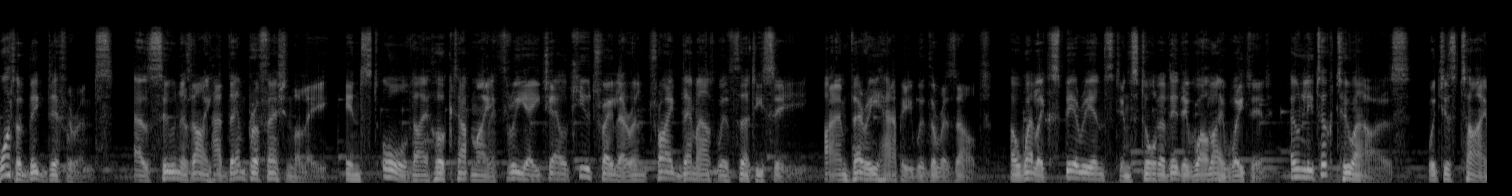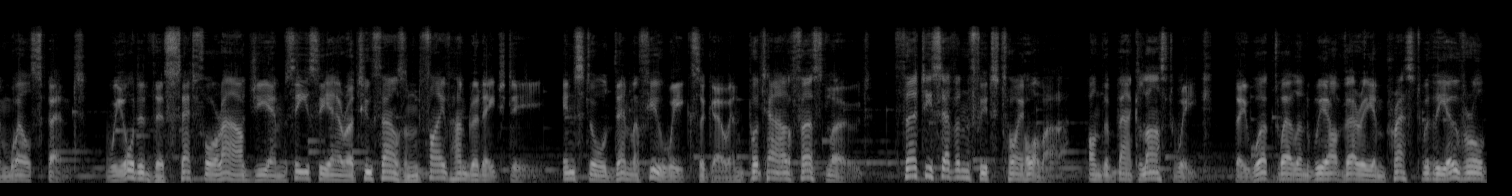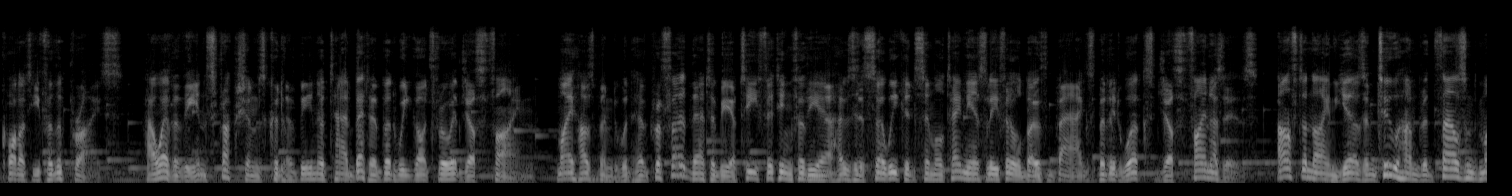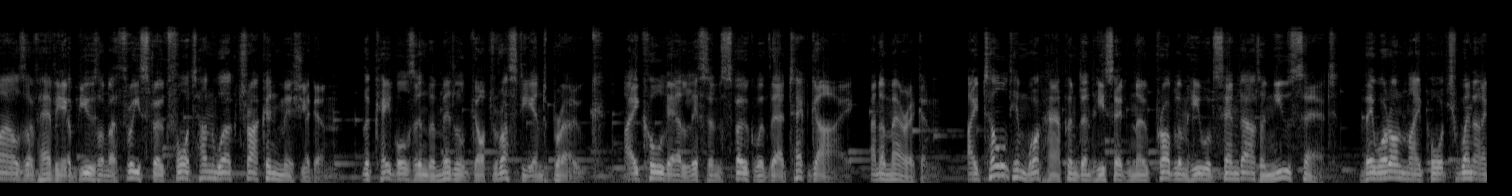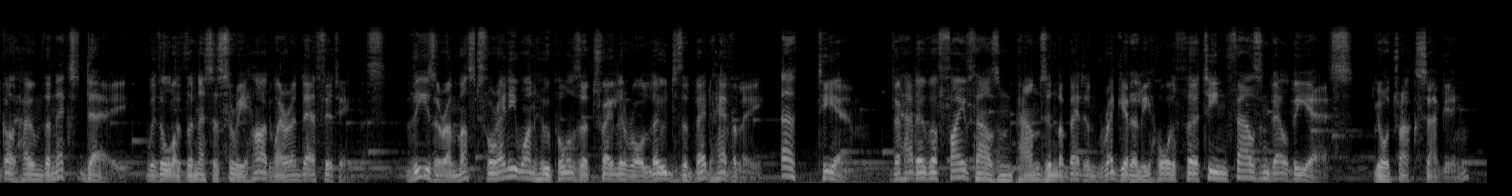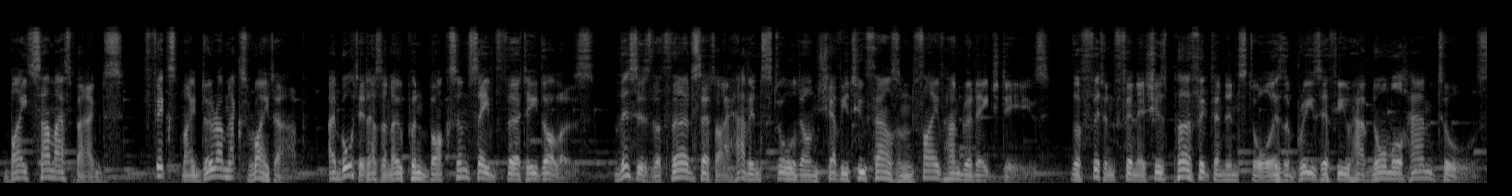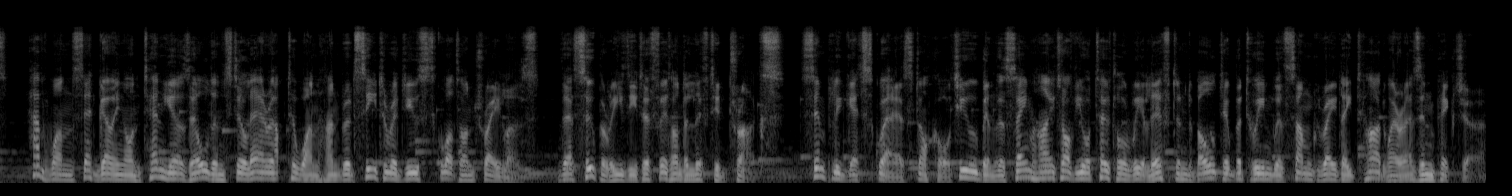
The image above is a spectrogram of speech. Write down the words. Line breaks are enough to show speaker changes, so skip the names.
What a big difference. As soon as I had them professionally installed I hooked up my 3HLQ trailer and tried them out with 30C. I am very happy with the result. A well experienced installer did it while I waited. Only took 2 hours, which is time well spent. We ordered this set for our GMC Sierra 2500 HD, installed them a few weeks ago and put our first load, 37 feet toy hauler, on the back last week. They worked well and we are very impressed with the overall quality for the price. However the instructions could have been a tad better but we got through it just fine. My husband would have preferred there to be a T-fitting for the air hoses so we could simultaneously fill both bags but it works just fine as is. After 9 years and 200,000 miles of heavy abuse on a 3-stroke 4-ton work truck in Michigan, the cables in the middle got rusty and broke. I called Airlifts and spoke with their tech guy, an American. I told him what happened and he said no problem he would send out a new set. They were on my porch when I got home the next day, with all of the necessary hardware and air fittings. These are a must for anyone who pulls a trailer or loads the bed heavily. Uh, TM. They had over 5,000 pounds in the bed and regularly haul 13,000 lbs. Your truck sagging? Buy some ass bags. Fixed my Duramax right up. I bought it as an open box and saved $30. This is the third set I have installed on Chevy 2500 HDs. The fit and finish is perfect and install is a breeze if you have normal hand tools. Have one set going on 10 years old and still air up to 100C to reduce squat on trailers. They're super easy to fit onto lifted trucks. Simply get square stock or tube in the same height of your total rear lift and bolt it between with some grade 8 hardware as in picture.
